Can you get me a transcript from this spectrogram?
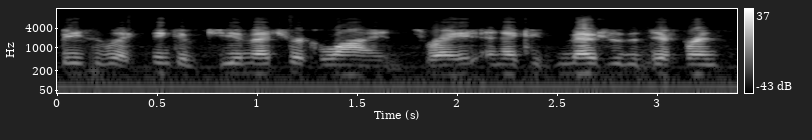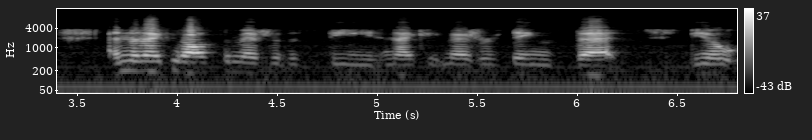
basically like think of geometric lines, right? And I could measure the difference, and then I could also measure the speed, and I could measure things that you know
